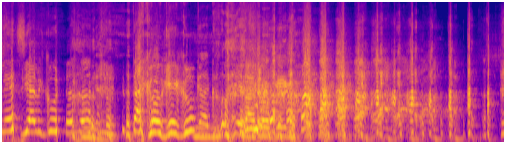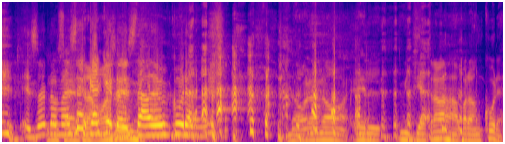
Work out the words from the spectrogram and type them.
le decía al cura. Taco Queco. Eso es lo Nos más cerca que no en- estado de un cura. no, no, no, el- mi tía trabajaba para un cura,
